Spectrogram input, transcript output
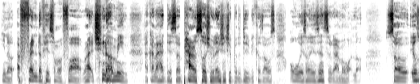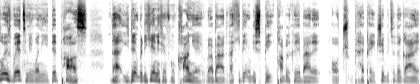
you know, a friend of his from afar, right? You know what I mean? I kind of had this uh, parasocial relationship with the dude because I was always on his Instagram and whatnot. So it was always weird to me when he did pass that you didn't really hear anything from Kanye about it. Like he didn't really speak publicly about it or pay tribute to the guy.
